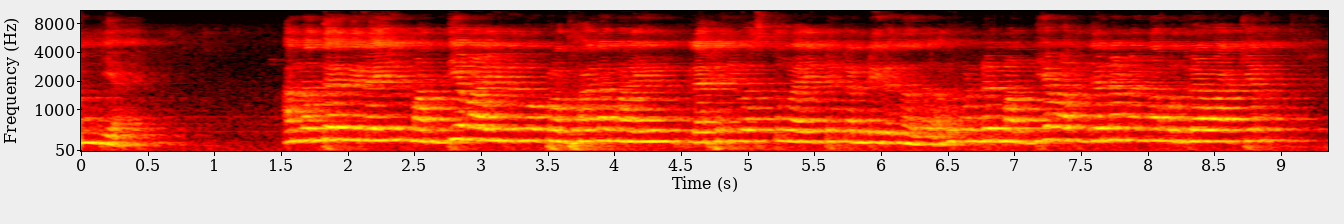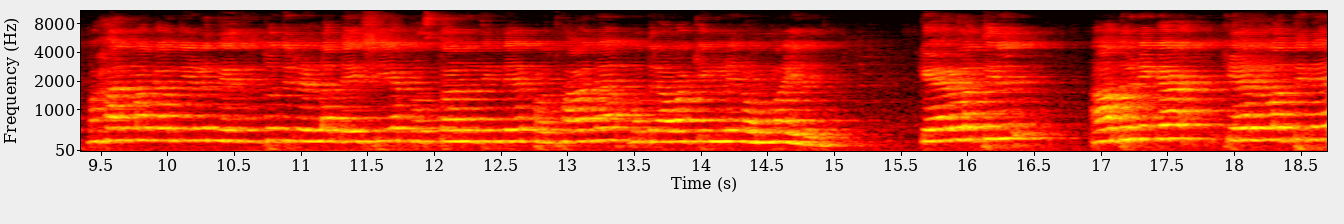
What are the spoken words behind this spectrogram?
ഇന്ത്യ. അന്നത്തെ നിലയിൽ മദ്യമായിരുന്നു പ്രധാനമായും ലഹരി വസ്തുവായിട്ട് കണ്ടിരുന്നത്. അതുകൊണ്ട് മദ്യവർജനം എന്ന മുദ്രാവാക്യം മഹാത്മാഗാന്ധിയുടെ നേതൃത്വത്തിലുള്ള ദേശീയ പ്രസ്ഥാനത്തിന്റെ പ്രധാന മുദ്രാവാക്യങ്ങളിൽ ഒന്നായിരുന്നു. കേരളത്തിൽ ആധുനിക കേരളത്തിന്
